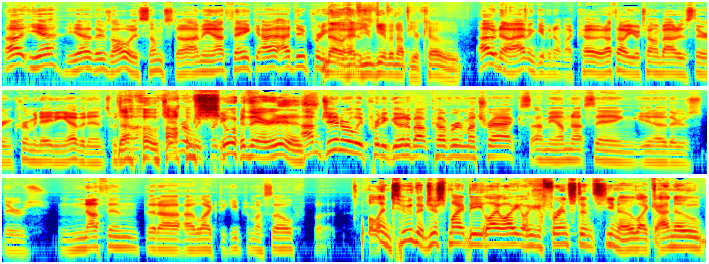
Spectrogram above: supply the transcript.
Uh, yeah, yeah. There's always some stuff. I mean, I think I, I do pretty. Good. No, have as- you given up your code? Oh no, I haven't given up my code. I thought you were talking about is there incriminating evidence, which No, I'm I'm, pretty, sure there is. I'm generally pretty good about covering my tracks. I mean, I'm not saying you know there's there's nothing that I, I like to keep to myself, but well, and two, that just might be like, like, like, for instance, you know, like I know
